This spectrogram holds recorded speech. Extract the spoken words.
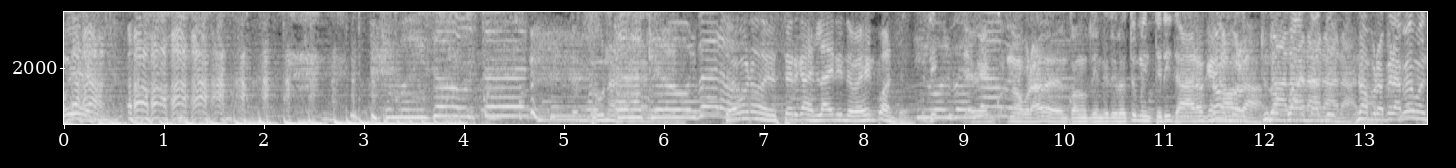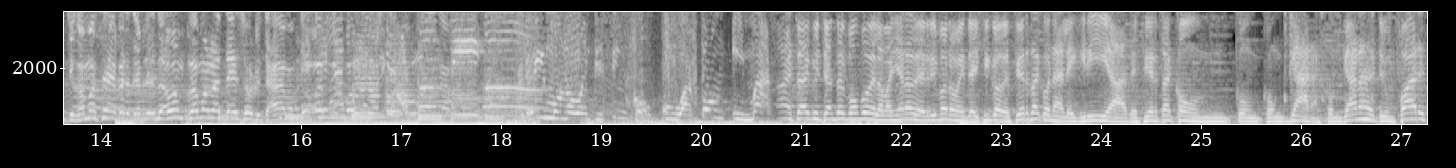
Oye, ¿Qué me hizo usted? una la quiero volver ¿Será a bueno de ser gaslighting de vez en cuando? y Sí, de volver vez- a no, brother, de vez en cuando tienes que tirar tu mentirita. Claro que no, pero bro. tú no, No, puedes no, no, no, no, no. pero espera, espera un momentico, vamos a hacer, vamos, vamos a hablar de eso ahorita. Vamos, Contigo. Ritmo 95, cuatón y más. Ah, estaba escuchando el bombo de la mañana de Ritmo 95. Despierta con alegría, despierta con, con, con ganas, con ganas de triunfar,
